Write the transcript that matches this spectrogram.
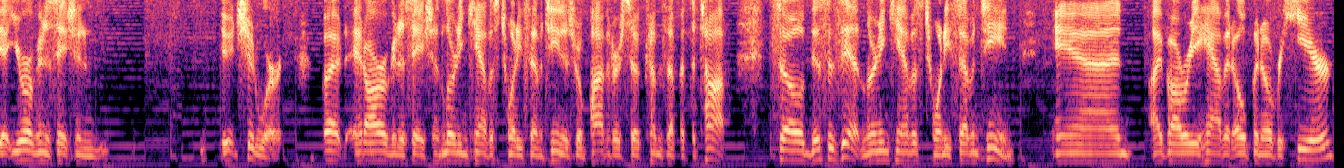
at your organization it should work. But at our organization, Learning Canvas 2017 is real popular, so it comes up at the top. So this is it, Learning Canvas 2017. And I've already have it open over here.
